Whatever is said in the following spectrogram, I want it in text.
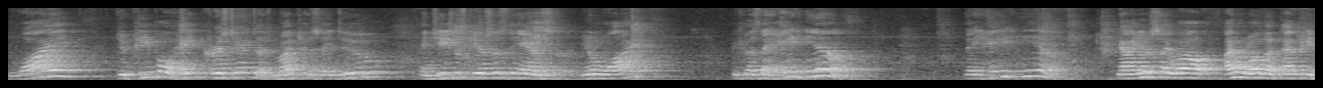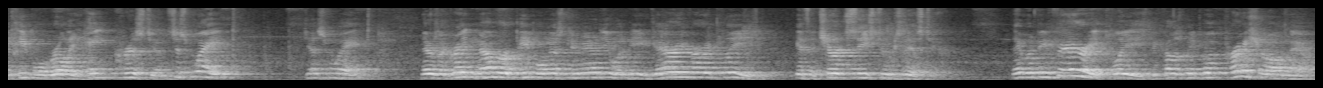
Why do people hate Christians as much as they do? And Jesus gives us the answer. You know why? Because they hate Him. They hate Him. Now you say, well, I don't know that that many people really hate Christians. Just wait. Just wait. There's a great number of people in this community would be very, very pleased if the church ceased to exist. They would be very pleased because we put pressure on them.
